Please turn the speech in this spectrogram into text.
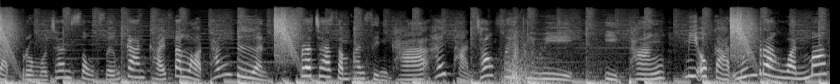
จัดโปรโมชั่นส่งเสริมการขายตลอดทั้งเดือน ประชาสัมพันธ์สินค้าให้ผ่านช่องฟรีทีวี อีกทั้งมีโอกาสลุ้นรางวัลมาก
